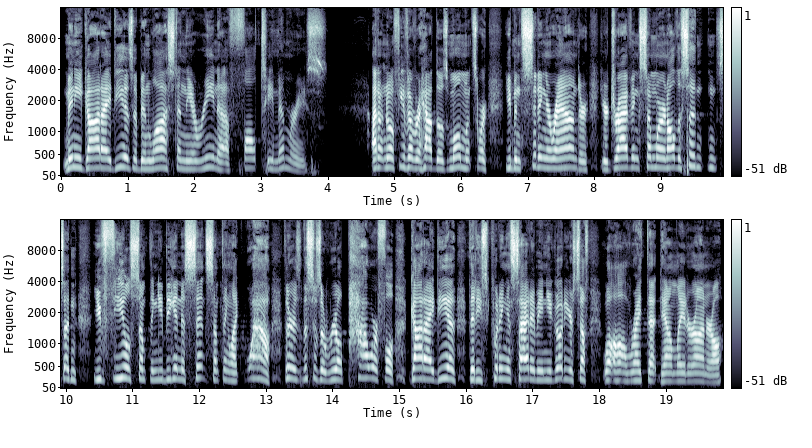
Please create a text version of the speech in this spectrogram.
Many God ideas have been lost in the arena of faulty memories. I don't know if you've ever had those moments where you've been sitting around or you're driving somewhere and all of a sudden, sudden you feel something, you begin to sense something like, wow, there is, this is a real powerful God idea that He's putting inside of me. And you go to yourself, well, I'll write that down later on or I'll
